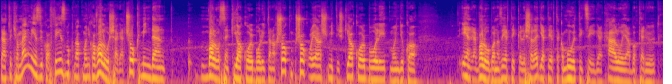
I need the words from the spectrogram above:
Tehát, hogyha megnézzük a Facebooknak mondjuk a valóságát, sok mindent valószínűleg kiakolbólítanak, sok, sok olyasmit is kiakolbólít, mondjuk a én valóban az értékeléssel egyetértek, a multicégek hálójába került,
